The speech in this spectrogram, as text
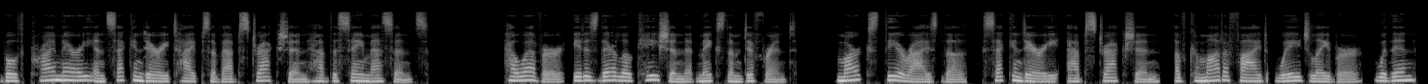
both primary and secondary types of abstraction have the same essence. However, it is their location that makes them different. Marx theorized the secondary abstraction of commodified wage labor within,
